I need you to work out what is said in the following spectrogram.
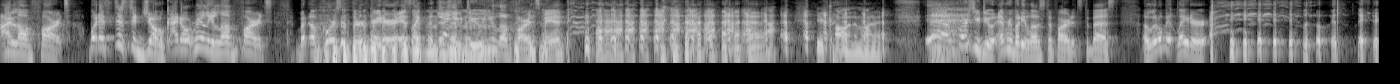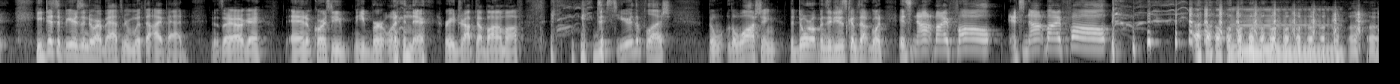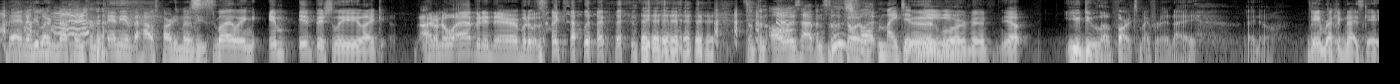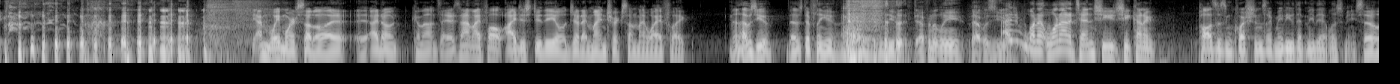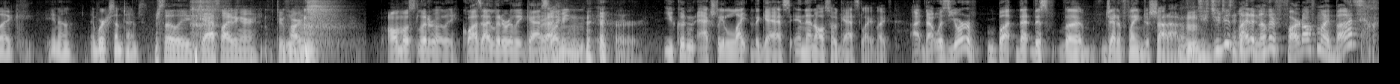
I love farts, but it's just a joke. I don't really love farts. But of course, a third grader is like, yeah, you do. You love farts, man. You're calling him on it. yeah, of course you do. Everybody loves to fart. It's the best. A little bit later, a little bit later, he disappears into our bathroom with the iPad. And it's like, okay. And of course, he he burnt one in there, or he dropped a bomb off. you just hear the flush, the the washing. The door opens, and he just comes out going, "It's not my fault. It's not my fault." Man, have you learned nothing from any of the house party movies? Smiling imp- impishly, like I don't know what happened in there, but it was like that when I went. Something always happens to the Whose fault toilet. might it Good be? lord, man. Yep. You do love farts, my friend. I I know. Game recognized game. I'm way more subtle. I I don't come out and say it's not my fault. I just do the old Jedi mind tricks on my wife. Like, no, that was you. That was definitely you. That was you. Definitely that was you. I, one out- one out of ten. She she kind of pauses and questions like maybe that maybe that was me. So like you know it works sometimes. We're slowly gaslighting her through farts. Mm-hmm. Almost literally. Quasi literally gaslighting. Right. I mean, her. You couldn't actually light the gas and then also gaslight. Like I, that was your butt that this uh, jet of flame just shot out of. Did you just light another fart off my butt?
